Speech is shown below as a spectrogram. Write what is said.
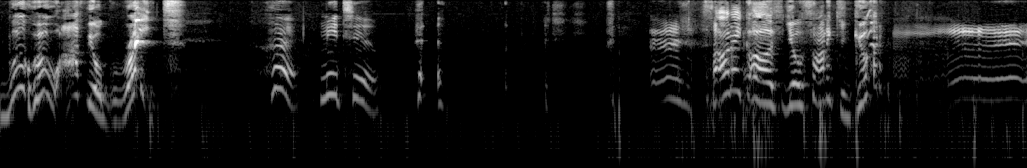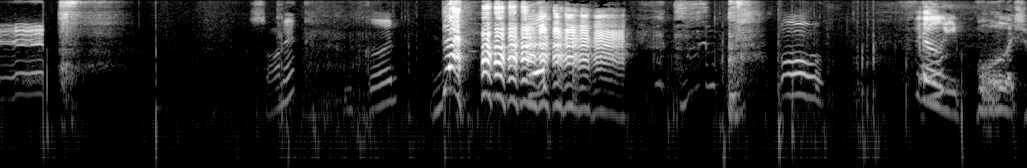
Woohoo! I feel great. Huh, me too. Sonic, uh, yo, Sonic, you good? Sonic, you good? Oh, Silly, foolish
